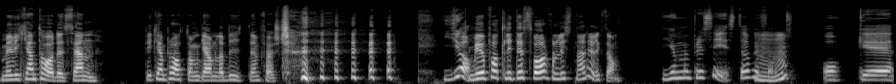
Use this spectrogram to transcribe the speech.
Men vi kan ta det sen. Vi kan prata om gamla byten först. Ja, Vi har fått lite svar från lyssnare liksom. ja men precis, det har vi Mm. fått. Och eh,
